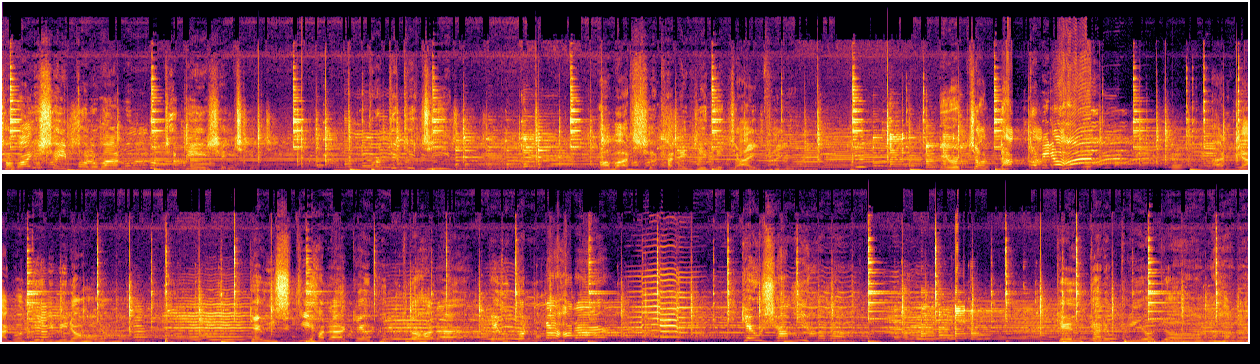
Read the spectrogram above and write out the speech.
সবাই সেই পরমানন্দ থেকে এসেছে। প্রতিটি জীব আবার সেখানে যেতে চায় ফিরে। এ হচ্ছে অধ্যাত্ম বিরহ আর জাগতিক বিরহ। কেউ স্ত্রী হারা কেউ পুত্র হারা কেউ কন্যা হারা কেউ স্বামী হারা কেউ তার প্রিয়জন হারা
